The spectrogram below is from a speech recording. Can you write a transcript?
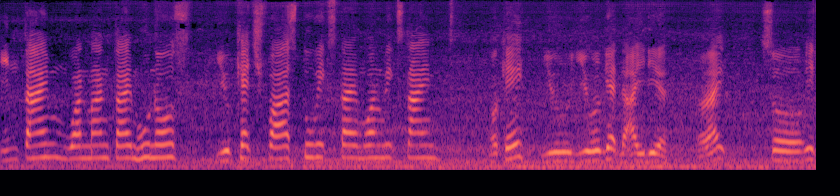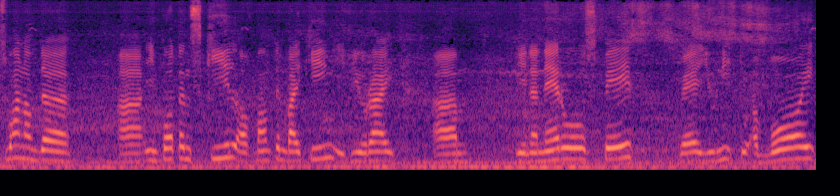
In time one month time who knows? You catch fast two weeks time one weeks time okay? You you will get the idea all right so it's one of the uh, important skill of mountain biking if you ride um, in a narrow space where you need to avoid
